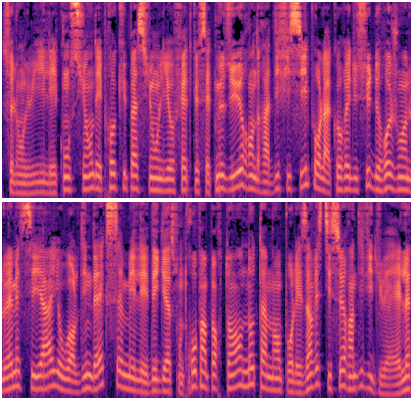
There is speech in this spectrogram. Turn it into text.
Selon lui, il est conscient des préoccupations liées au fait que cette mesure rendra difficile pour la Corée du Sud de rejoindre le MSCI au World Index, mais les dégâts sont trop importants, notamment pour les investisseurs individuels.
